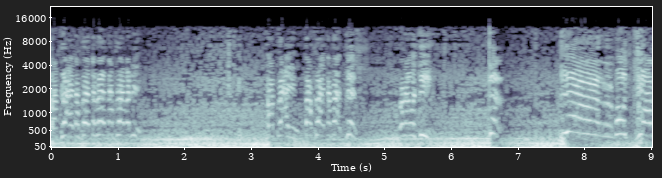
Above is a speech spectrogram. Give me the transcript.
Tabrak, tabrak, tabrak, tabrak, tadi. Tabrak, tabrak, tabrak, terus. Mana mesti? Jom. Biar,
